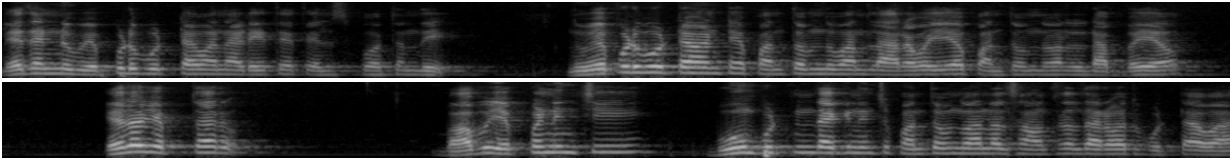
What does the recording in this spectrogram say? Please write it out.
లేదండి నువ్వు ఎప్పుడు పుట్టావని అడిగితే తెలిసిపోతుంది. నువ్వు ఎప్పుడు పుట్టావంటే పంతొమ్మిది వందల అరవయో పంతొమ్మిది వందల డెబ్బయో? ఏదో చెప్తారు. బాబు ఎప్పటి నుంచి భూమి పుట్టిన దగ్గర నుంచి పంతొమ్మిది వందల సంవత్సరాల తర్వాత పుట్టావా?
